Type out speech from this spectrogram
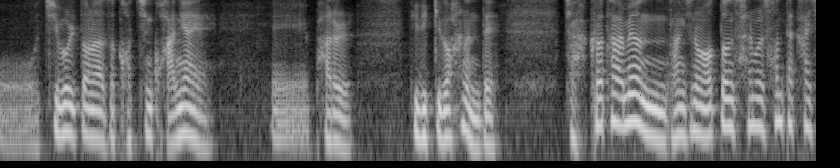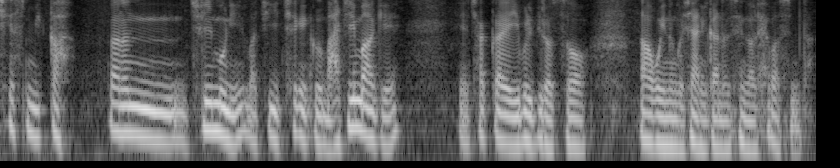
어, 집을 떠나서 거친 광야에 에, 발을 디딛기도 하는데 자 그렇다면 당신은 어떤 삶을 선택하시겠습니까? 라는 질문이 마치 이 책의 그 마지막에 예, 작가의 입을 빌어서 나오고 있는 것이 아닐까 하는 생각을 해봤습니다.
